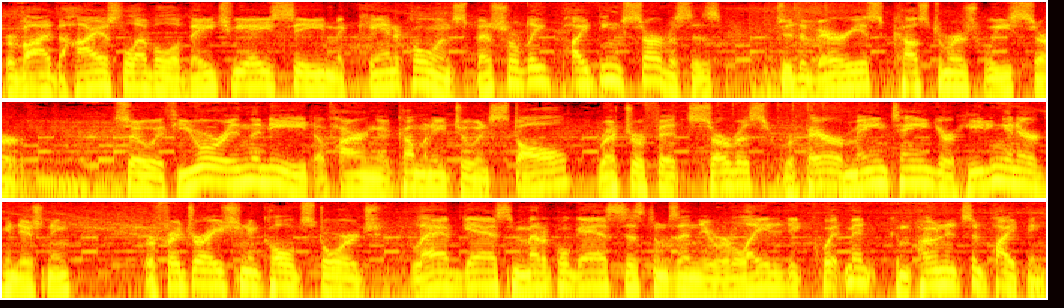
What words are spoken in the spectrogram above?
provide the highest level of HVAC, mechanical, and specialty piping services to the various customers we serve. So if you are in the need of hiring a company to install, retrofit, service, repair, or maintain your heating and air conditioning, refrigeration and cold storage, lab gas and medical gas systems, and the related equipment, components, and piping,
